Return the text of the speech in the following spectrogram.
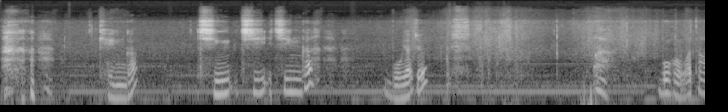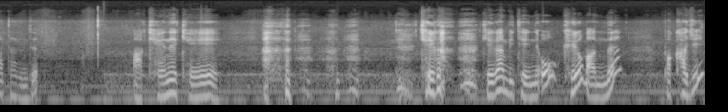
개인가 진, 지, 지인가? 뭐야 저? 아, 뭐가 왔다 갔다 하던데? 아 개네 개. 개가 개가 밑에 있네. 어 개가 맞네? 박하지?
